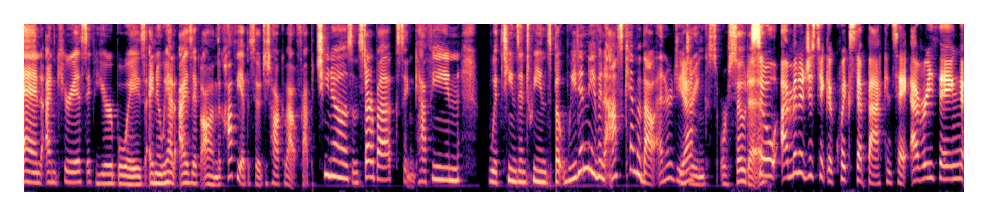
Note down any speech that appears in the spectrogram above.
And I'm curious if your boys, I know we had Isaac on the coffee episode to talk about Frappuccinos and Starbucks and caffeine with teens and tweens, but we didn't even ask him about energy Yeah. drinks or soda. So I'm going to just take a quick step back and say everything,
